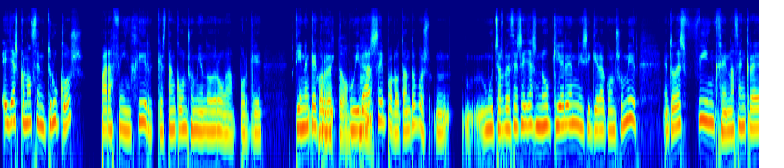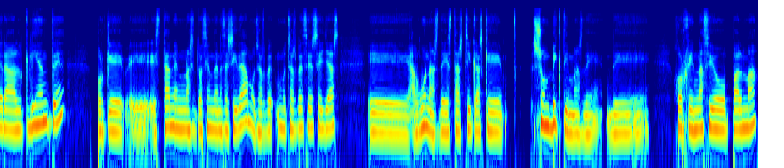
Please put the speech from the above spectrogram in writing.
ellas conocen trucos para fingir que están consumiendo droga, porque tienen que cuidarse y por lo tanto, pues muchas veces ellas no quieren ni siquiera consumir. Entonces fingen, hacen creer al cliente porque eh, están en una situación de necesidad. Muchas, muchas veces ellas, eh, algunas de estas chicas que son víctimas de, Jorge Ignacio Palma,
